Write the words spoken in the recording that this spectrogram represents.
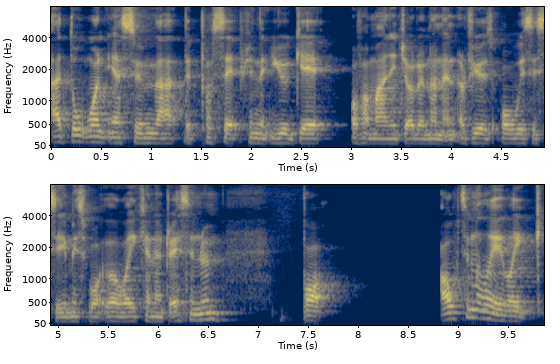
I don't want to assume that the perception that you get of a manager in an interview is always the same as what they're like in a dressing room. But ultimately, like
